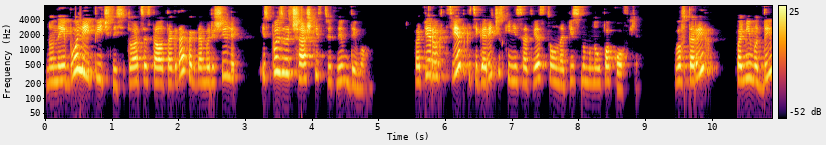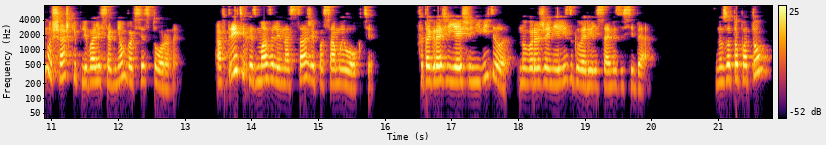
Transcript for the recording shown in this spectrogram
Но наиболее эпичной ситуация стала тогда, когда мы решили использовать шашки с цветным дымом. Во-первых, цвет категорически не соответствовал написанному на упаковке. Во-вторых, помимо дыма шашки плевались огнем во все стороны – а в-третьих, измазали нас сажей по самые локти. Фотографии я еще не видела, но выражения лиц говорили сами за себя. Но зато потом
